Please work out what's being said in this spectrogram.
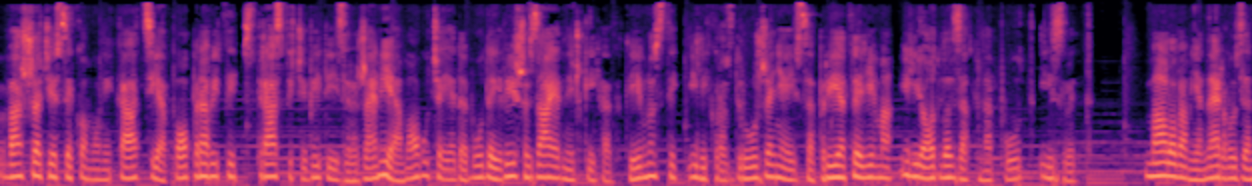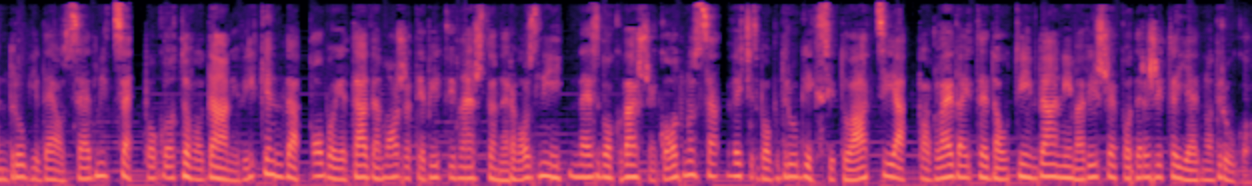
Vaša će se komunikacija popraviti, strasti će biti izraženije a moguće je da bude i više zajedničkih aktivnosti ili kroz druženje i sa prijateljima ili odlazak na put, izlet. Malo vam je nervozan drugi deo sedmice, pogotovo dani vikenda, oboje tada možete biti nešto nervozniji, ne zbog vašeg odnosa, već zbog drugih situacija, pa gledajte da u tim danima više podržite jedno drugo.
